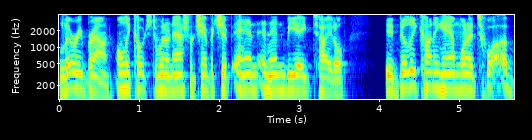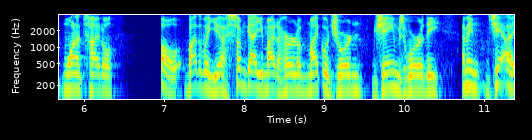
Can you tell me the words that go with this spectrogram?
Larry Brown, only coach to win a national championship and an NBA title. Uh, Billy Cunningham won a tw- uh, won a title. Oh, by the way, yeah, some guy you might have heard of, Michael Jordan, James Worthy. I mean, J- uh,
